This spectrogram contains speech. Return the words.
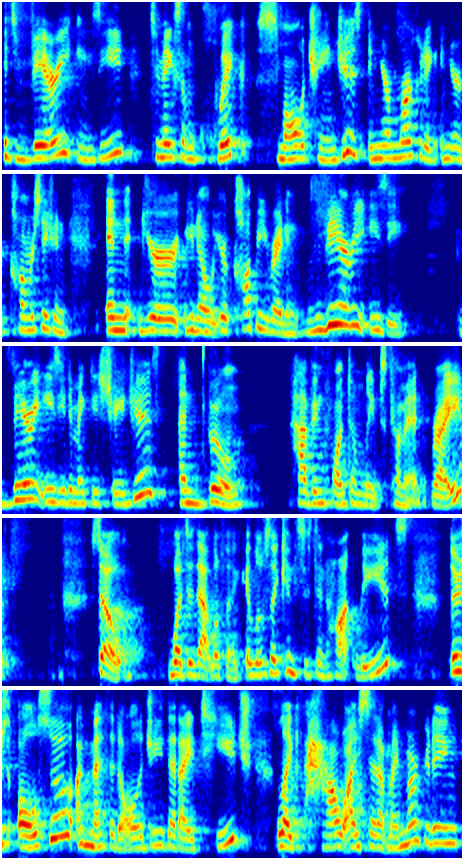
It's very easy to make some quick small changes in your marketing in your conversation in your you know your copywriting very easy very easy to make these changes and boom having quantum leaps come in right so what did that look like it looks like consistent hot leads there's also a methodology that i teach like how i set up my marketing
